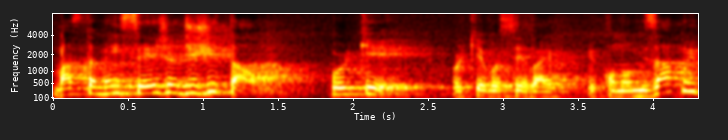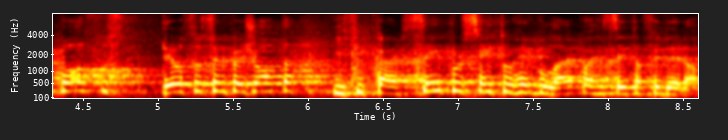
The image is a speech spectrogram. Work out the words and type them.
mas também seja digital. Por quê? Porque você vai economizar com impostos, ter o seu CNPJ e ficar 100% regular com a Receita Federal.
